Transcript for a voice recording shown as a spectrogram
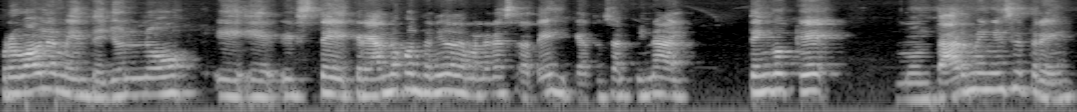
probablemente yo no eh, eh, esté creando contenido de manera estratégica. Entonces, al final, tengo que montarme en ese tren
